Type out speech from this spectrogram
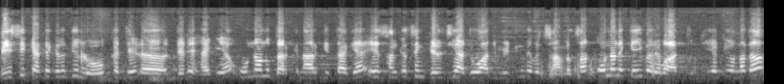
ਬੀਸੀ ਕੈਟਾਗਰੀ ਦੇ ਲੋਕ ਜਿਹੜੇ ਹੈਗੇ ਆ ਉਹਨਾਂ ਨੂੰ ਦਰਕਨਾਰ ਕੀਤਾ ਗਿਆ। ਇਹ ਸੰਗਤ ਸਿੰਘ ਗਿੱਲ ਜੀ ਆ ਜੋ ਅੱਜ ਮੀਟਿੰਗ ਦੇ ਵਿੱਚ ਸ਼ਾਮਲ ਸਨ ਉਹਨਾਂ ਨੇ ਕਈ ਵਾਰ ਆਵਾਜ਼ ਚੁੱਕੀ ਹੈ ਕਿ ਉਹਨਾਂ ਦਾ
